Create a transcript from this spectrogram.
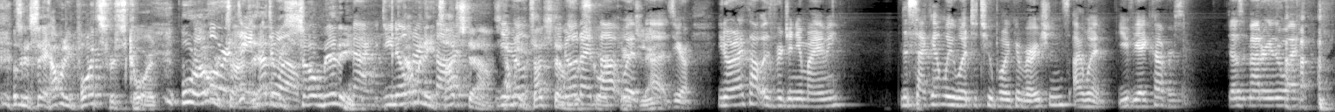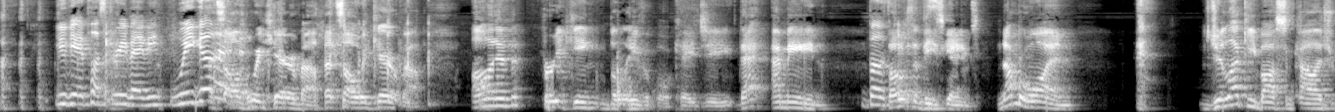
I was going to say, how many points were scored? Four overtimes. 14 It had to be so many. Mac, do you know how what many I thought? touchdowns? You how know, many touchdowns You know were what I scored, thought with KG? uh, zero. You know what I thought with Virginia Miami? The second we went to two point conversions, I went UVA covers. Doesn't matter either way. UVA plus three, baby. We good. That's all we care about. That's all we care about. Unfreaking believable, KG. That I mean, both both games. of these games. Number one, you're lucky, Boston College.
